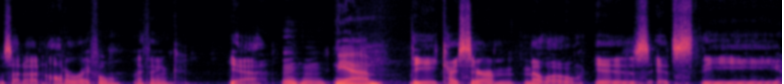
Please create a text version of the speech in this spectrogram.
is that an auto rifle? I think. Yeah, Mm-hmm. Yeah. the Kaisera Mello is it's the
